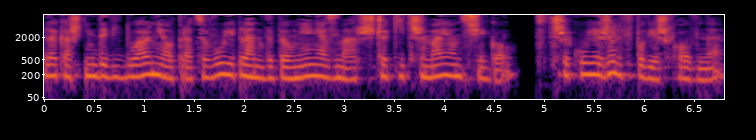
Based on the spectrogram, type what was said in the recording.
Lekarz indywidualnie opracowuje plan wypełnienia zmarszczek i trzymając się go, wstrzykuje żel w powierzchowne,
